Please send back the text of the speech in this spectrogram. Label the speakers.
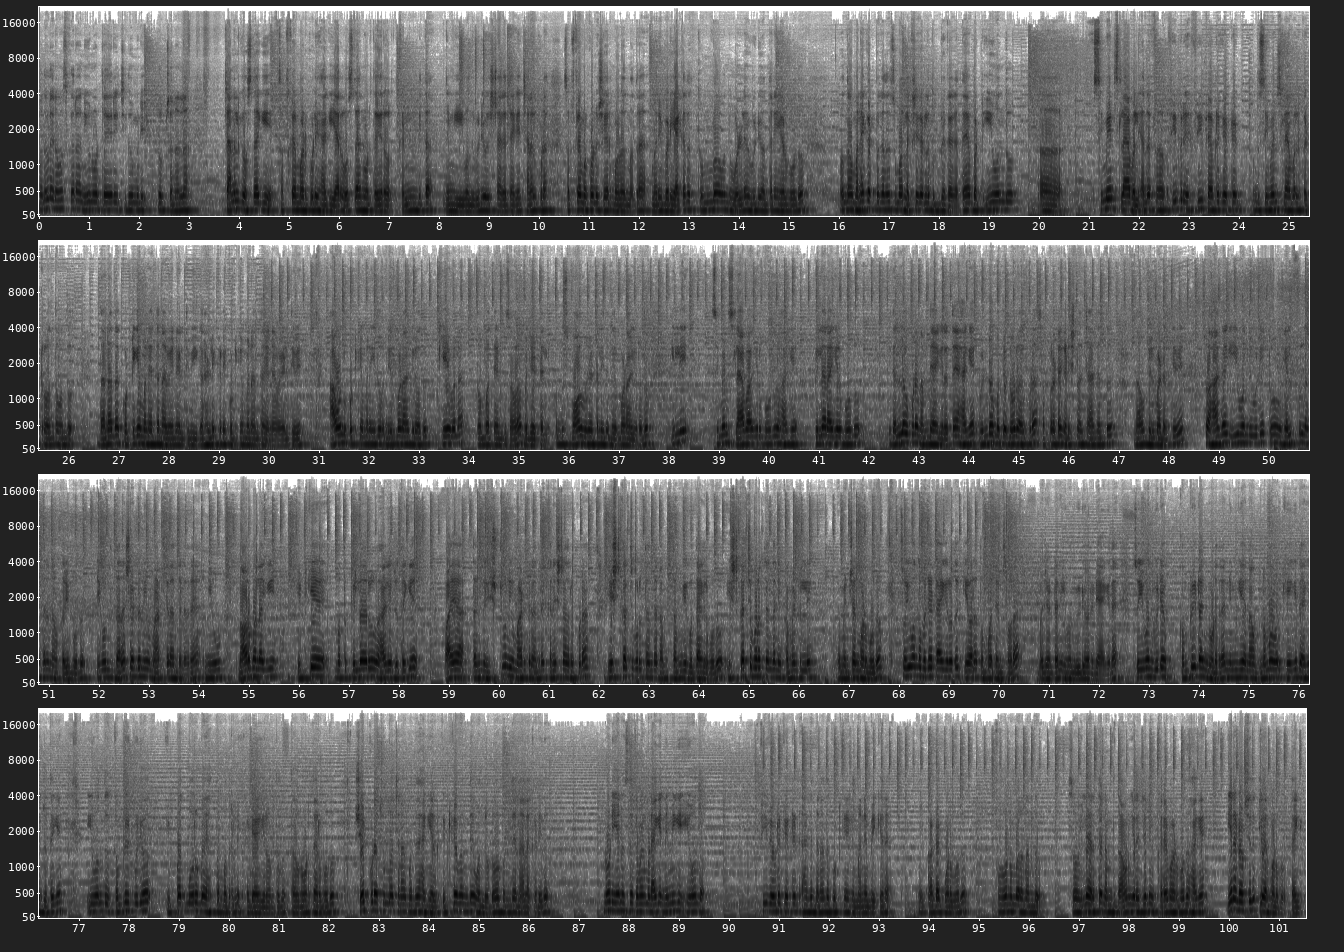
Speaker 1: ಮೊದಲೇ ನಮಸ್ಕಾರ. ನೀವು ನೋಡ್ತಾ ಇರಿ ಚಿದು ಮೀಡಿಯಾ ಯೂಟ್ಯೂಬ್ ಚಾನಲ್ನ. ಚಾನಲ್ಗೆ ಹೊಸದಾಗಿ ಸಬ್ಸ್ಕ್ರೈಬ್ ಮಾಡ್ಕೊಳ್ಳಿ. ಹಾಗೆ ಯಾರು ಹೊಸದಾಗಿ ನೋಡ್ತಾ ಇರೋ ಖಂಡಿತ ನಿಮಗೆ ಈ ಒಂದು ವಿಡಿಯೋ ಇಷ್ಟ ಆಗುತ್ತೆ. ಹಾಗೆ ಚಾನಲ್ ಕೂಡ ಸಬ್ಸ್ಕ್ರೈಬ್ ಮಾಡಿಕೊಂಡು ಶೇರ್ ಮಾಡೋದು ಮಾತ್ರ ಮರಿಬೇಡಿ. ಯಾಕಂದರೆ ತುಂಬ ಒಂದು ಒಳ್ಳೆಯ ವಿಡಿಯೋ ಅಂತಲೇ ಹೇಳ್ಬೋದು. ಒಂದು ನಾವು ಮನೆ ಕಟ್ಟಬೇಕಂದ್ರೆ ಸುಮಾರು ಲಕ್ಷಗಟ್ಟಲೆ ದುಡ್ಡು ಬೇಕಾಗತ್ತೆ. ಬಟ್ ಈ ಒಂದು ಸಿಮೆಂಟ್ ಸ್ಲ್ಯಾಬಲ್ಲಿ ಅಂದರೆ ಫೀಬ್ರಿ, ಫೀ ಫ್ಯಾಬ್ರಿಕೇಟೆಡ್ ಒಂದು ಸಿಮೆಂಟ್ ಸ್ಲ್ಯಾಬಲ್ಲಿ ಕಟ್ಟಿರುವಂಥ ಒಂದು ದನದ ಕೊಟ್ಟಿಗೆ ಮನೆ ಅಂತ ನಾವೇನು ಹೇಳ್ತೀವಿ? ಈಗ ಹಳ್ಳಿ ಕಡೆ ಕೊಟ್ಟಿಗೆ ಮನೆ ಅಂತ ನಾವು ಹೇಳ್ತೀವಿ. ಆ ಒಂದು ಕೊಟ್ಟಿಗೆ ಮನೆ ಇದು ನಿರ್ಮಾಣ ಆಗಿರೋದು ಕೇವಲ ತೊಂಬತ್ತೆಂಟು ಸಾವಿರ ಬಜೆಟಲ್ಲಿ. ಒಂದು ಸ್ಮಾಲ್ ಬಜೆಟಲ್ಲಿ ಇದು ನಿರ್ಮಾಣ ಆಗಿರೋದು. ಇಲ್ಲಿ ಸಿಮೆಂಟ್ ಸ್ಲ್ಯಾಬ್ ಆಗಿರ್ಬೋದು, ಹಾಗೆ ಪಿಲ್ಲರ್ ಆಗಿರ್ಬೋದು, ಇದೆಲ್ಲವೂ ಕೂಡ ನಮ್ಮದೇ ಆಗಿರುತ್ತೆ. ಹಾಗೆ ವಿಂಡೋ ಮತ್ತು ಡೋರ್ ಕೂಡ ಸಪ್ರೇಟಾಗಿ ಅಡಿಷ್ನಲ್ ಚಾರ್ಜ್ ಅಂತೂ ನಾವು ಬಿಲ್ ಮಾಡಿರ್ತೀವಿ. ಸೊ ಹಾಗಾಗಿ ಈ ಒಂದು ವಿಡಿಯೋ ತೋ ಹೆಲ್ಪ್ಫುಲ್ ಅಂತಲೇ ನಾವು ಕರಿಬೋದು. ಈಗ ಒಂದು ದನ ಶೆಡ್ ನೀವು ಮಾಡ್ತೀರಾ ಅಂತ ಹೇಳಿದ್ರೆ, ನೀವು ನಾರ್ಮಲ್ ಆಗಿ ಇಟ್ಟಿಗೆ ಮತ್ತು ಪಿಲ್ಲರು ಹಾಗೆ ಜೊತೆಗೆ ಪಾಯ ತೆಗೆದು ಇಷ್ಟು ನೀವು ಮಾಡ್ತೀರ ಅಂದರೆ ಕನಿಷ್ಠ ಆದರೂ ಕೂಡ ಎಷ್ಟು ಖರ್ಚು ಬರುತ್ತೆ ಅಂತ ನಮ್ಮ ತಮಗೆ ಗೊತ್ತಾಗಿರ್ಬೋದು. ಎಷ್ಟು ಖರ್ಚು ಬರುತ್ತೆ ಅಂತ ನೀವು ಕಮೆಂಟಲ್ಲಿ ಮೆನ್ಷನ್ ಮಾಡ್ಬೋದು. ಸೊ ಈ ಒಂದು ಬಜೆಟ್ ಆಗಿರೋದು ಕೇವಲ ತೊಂಬತ್ತೆಂಟು ಸಾವಿರ ಬಜೆಟಲ್ಲಿ ಈ ಒಂದು ವಿಡಿಯೋ ರೆಡಿ ಆಗಿದೆ. ಸೊ ಈ ಒಂದು ವಿಡಿಯೋ ಕಂಪ್ಲೀಟಾಗಿ ನೋಡಿದ್ರೆ ನಿಮಗೆ ನಾವು ನಮ್ಮ ವರ್ಕ್ ಹೇಗಿದೆ ಹಾಗೆ ಜೊತೆಗೆ ಈ ಒಂದು ಕಂಪ್ಲೀಟ್ ವಿಡಿಯೋ ಇಪ್ಪತ್ತ್ಮೂರು ಬೈ ಹತ್ತೊಂಬತ್ತರಲ್ಲಿ ರೆಡಿ ಆಗಿರುವಂಥದ್ದು. ತಾವು ನೋಡ್ತಾ ಇರ್ಬೋದು. ಶೇಪ್ ಕೂಡ ತುಂಬ ಚೆನ್ನಾಗಿ ಬಂದಿದೆ. ಹಾಗೆ ಎರಡು ಕಿಟಕಿ ಬಂದಿದೆ, ಒಂದು ಡೋರ್ ಬಂದಿದೆ, ನಾಲ್ಕು ಕಡೆದು ನೋಡಿ ಏನಿಸ್ತದೆ ಕಮೆಂಟ್ ಮಾಡಿ. ಹಾಗೆ ನಿಮಗೆ ಈ ಒಂದು ಫೀ ಫ್ಯಾಬ್ರಿಕೇಟೆಡ್ ಹಾಗೆ ದನದ ಕುಟ್ಕೆಗೆ ಮನೆ ಬೇಕಿದ್ರೆ ಕಾಂಟ್ಯಾಕ್ಟ್ ಮಾಡ್ಬೋದು. ಫೋನ್ ನಂಬರ್ ನಂದು. ಸೊ ಇಲ್ಲೇ ಇರುತ್ತೆ. ನಮ್ಮದು ದಾವಣಗೆರೆ ಜಿಲ್ಲೆ ನೀವು ಕರೆ ಮಾಡ್ಬೋದು. ಹಾಗೆ ಏನೇ ಡೌಟ್ಸ್ ಇದೆ ಕ್ಲಿಯರ್ ಮಾಡ್ಬೋದು. Thank you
